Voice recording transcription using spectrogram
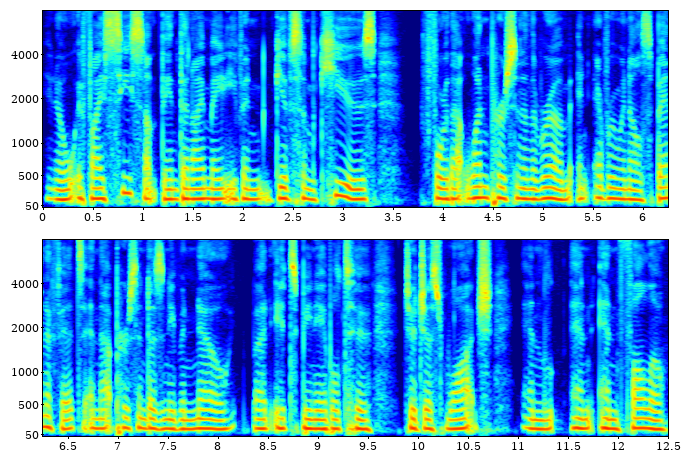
you know, if I see something, then I may even give some cues for that one person in the room and everyone else benefits and that person doesn't even know, but it's being able to to just watch and and and follow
